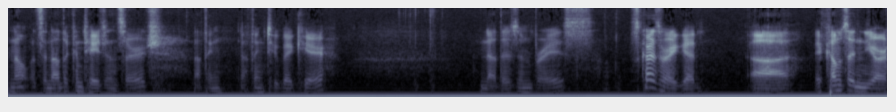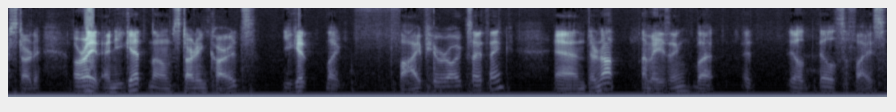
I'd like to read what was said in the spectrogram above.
No, it's another contagion surge. Nothing nothing too big here. Another's embrace. This card's very good. Uh, it comes in your starter. All right, and you get um, starting cards. You get like five heroics, I think, and they're not amazing, but it it'll it'll suffice.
